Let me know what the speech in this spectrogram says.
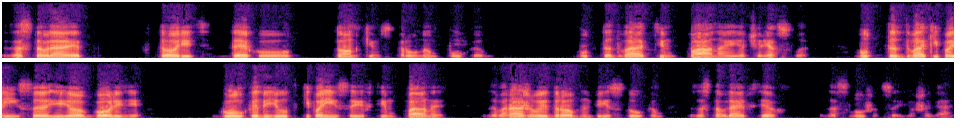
заставляет вторить деку тонким струнам пуком, будто два тимпана ее чресла, будто два кипариса ее голени. Гулко бьют кипарисы в тимпаны, завораживают дробным перестуком, заставляет всех заслушаться ее шагами.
